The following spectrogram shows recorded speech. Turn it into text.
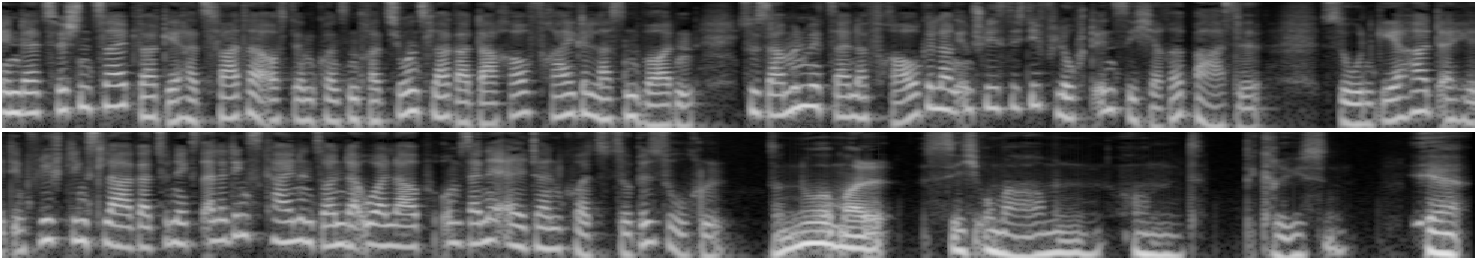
In der Zwischenzeit war Gerhards Vater aus dem Konzentrationslager Dachau freigelassen worden. Zusammen mit seiner Frau gelang ihm schließlich die Flucht ins sichere Basel. Sohn Gerhard erhielt im Flüchtlingslager zunächst allerdings keinen Sonderurlaub, um seine Eltern kurz zu besuchen. Also nur mal sich umarmen und begrüßen. Er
